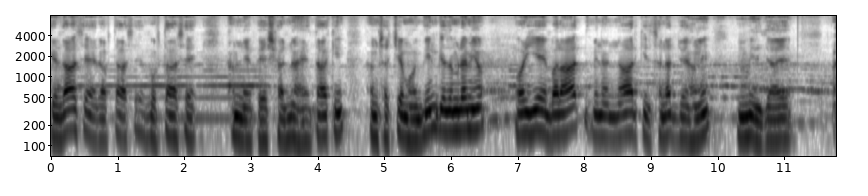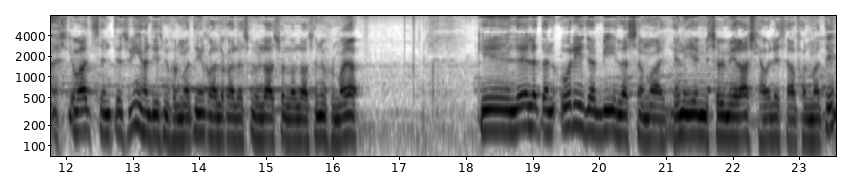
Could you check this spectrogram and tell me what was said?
کردار سے، رفتار سے، گفتار سے ہم نے پیش کرنا ہے تاکہ ہم سچے محبین کے زمرے میں ہوں اور یہ برات من النار کی صنعت جو ہے ہمیں مل جائے۔ اس کے بعد سینتیسویں حدیث میں فرماتے ہیں، قال قال رسول اللہ صلی اللہ علیہ وسلم نے فرمایا کہ لے لطن اوری جب بھی یعنی یہ شب معراج کے حوالے سے آپ فرماتے ہیں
